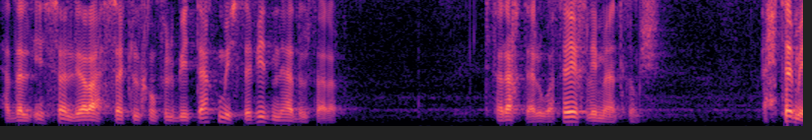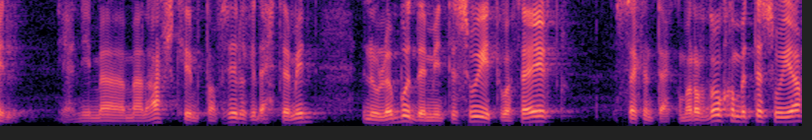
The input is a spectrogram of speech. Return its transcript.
هذا الإنسان اللي راه ساكن لكم في البيت تاعكم يستفيد من هذا الفراغ. الفراغ تاع الوثائق اللي ما عندكمش. أحتمل. يعني ما ما نعرفش كلمه التفاصيل لكن احتمل إنه لابد من تسوية وثائق السكن تاعكم. رفضوكم بالتسوية؟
